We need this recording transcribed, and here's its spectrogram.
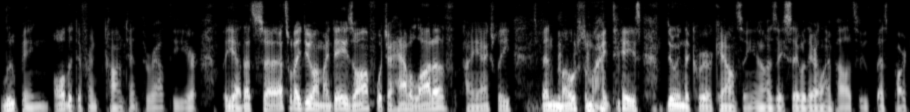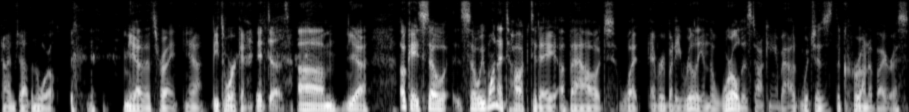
looping all the different content throughout the year. But yeah, that's uh, that's what I do on my days off, which I have a lot of. I actually spend most of my days doing the career counseling. You know, as they say with airline pilots, it's the best part time job in the world. yeah, that's right. Yeah, beats working. It does. Um, yeah. Okay, so so we want to talk today about what everybody really in the world is talking about, which is the coronavirus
